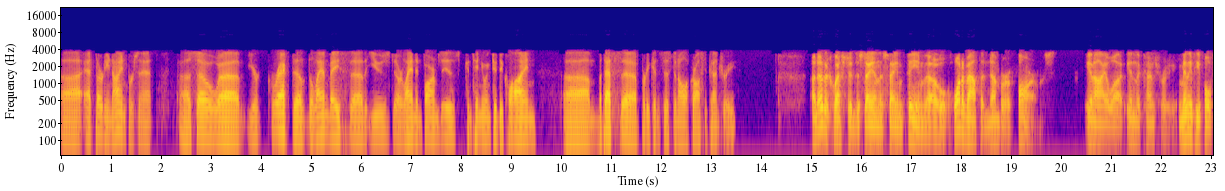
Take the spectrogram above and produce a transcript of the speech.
uh, at 39%. Uh, so uh, you're correct. The, the land base uh, that used or land and farms is continuing to decline, um, but that's uh, pretty consistent all across the country. Another question to stay in the same theme, though, what about the number of farms in Iowa, in the country? Many people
